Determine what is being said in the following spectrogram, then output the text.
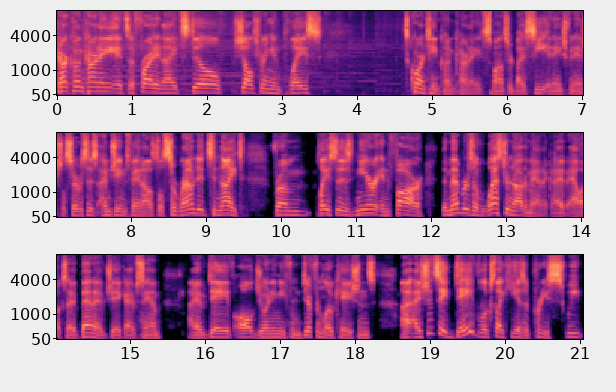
Car Con Carne, it's a Friday night, still sheltering in place. Quarantine Con Carne, sponsored by C and H Financial Services. I'm James VanOsdol, surrounded tonight from places near and far, the members of Western Automatic. I have Alex, I have Ben, I have Jake, I have Sam, I have Dave, all joining me from different locations. I I should say Dave looks like he has a pretty sweet,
